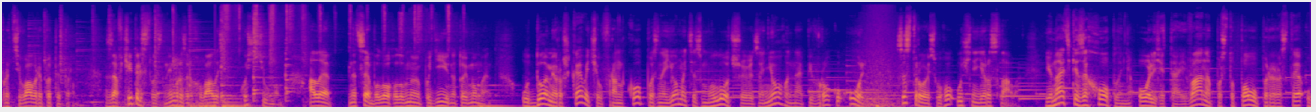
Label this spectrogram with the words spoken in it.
працював репетитором. За вчительство з ним розрахувались костюмом. Але не це було головною подією на той момент. У домі Рошкевичів Франко познайомиться з молодшою за нього на півроку Ольгою, сестрою свого учня Ярослава. Юнацьке захоплення Ольги та Івана поступово переросте у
